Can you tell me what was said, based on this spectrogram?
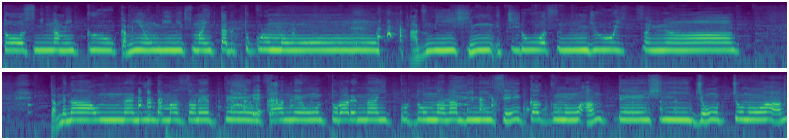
都杉並区上荻に住まいたるところの安住紳一郎31歳がダメな女に騙されてお金を取られないこと並びに性格の安定し情緒の安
